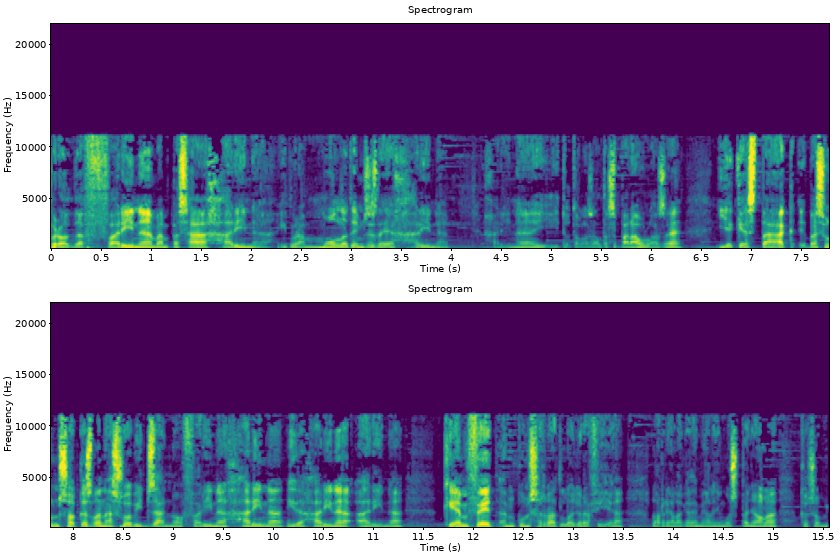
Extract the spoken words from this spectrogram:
però de farina van passar a harina, i durant molt de temps es deia harina. Harina i, i totes les altres paraules, eh? I aquest H va ser un so que es va anar suavitzant, no? Farina, harina, i de harina, harina. Què hem fet? Hem conservat la grafia. La Real Acadèmia de la Llengua Espanyola, que som,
